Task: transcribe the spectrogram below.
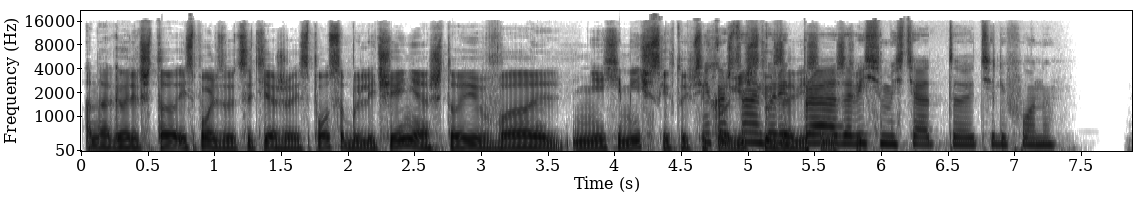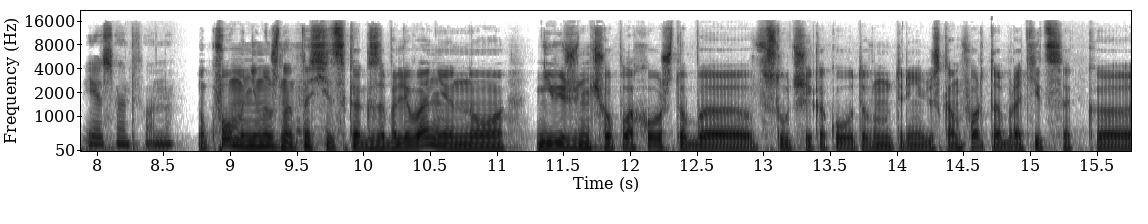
Она говорит, что используются те же способы лечения, что и в нехимических, то есть Мне кажется, она психологических говорит про зависимостях. зависимости от э, телефона и от смартфона. Ну, к ФОМу не нужно относиться как к заболеванию, но не вижу ничего плохого, чтобы в случае какого-то внутреннего дискомфорта обратиться к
